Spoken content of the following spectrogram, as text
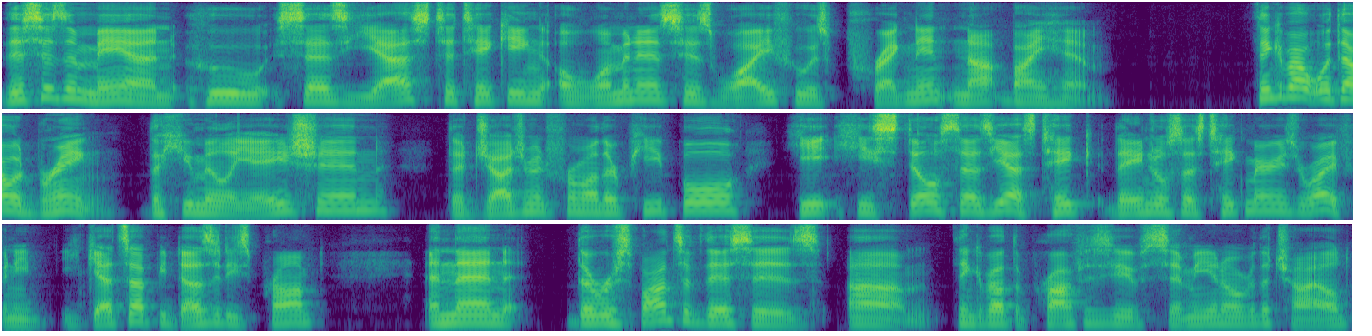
this is a man who says yes to taking a woman as his wife who is pregnant, not by him. Think about what that would bring the humiliation, the judgment from other people. He, he still says yes. Take the angel says, Take Mary as your wife. And he, he gets up, he does it, he's prompt. And then the response of this is um, think about the prophecy of Simeon over the child.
